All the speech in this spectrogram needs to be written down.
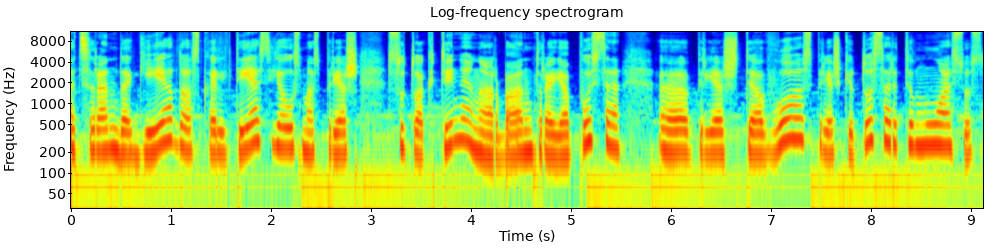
atsiranda gėdos, kalties jausmas prieš sutuoktinį arba antrąją pusę, e, prieš tėvus, prieš kitus artimuosius.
